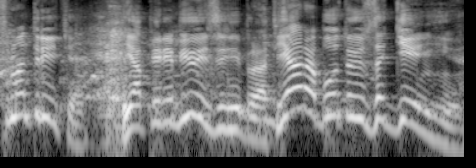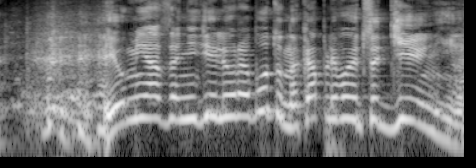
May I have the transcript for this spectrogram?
смотрите, я перебью, извини, брат. Я работаю за деньги. И у меня за неделю работы накапливаются деньги.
